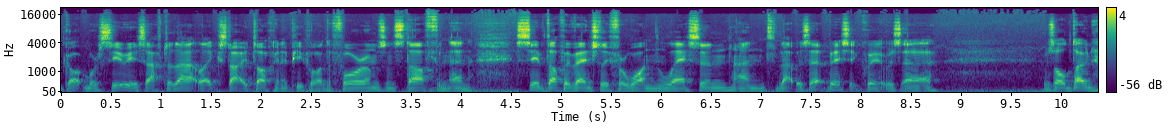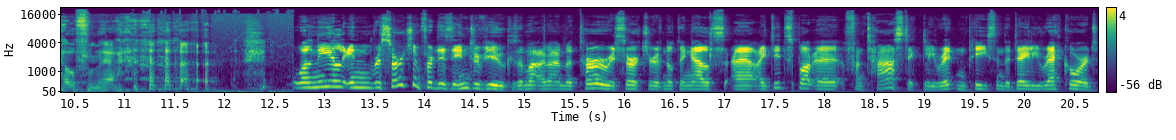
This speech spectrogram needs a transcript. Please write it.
got more serious after that. Like started talking to people on the forums and stuff, and then saved up eventually for one lesson, and that was it. Basically, it was uh, it was all downhill from there. Well, Niall, in researching for this interview, because I'm, a- I'm a thorough researcher, if nothing else, uh, I did spot a fantastically written piece in the Daily Record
